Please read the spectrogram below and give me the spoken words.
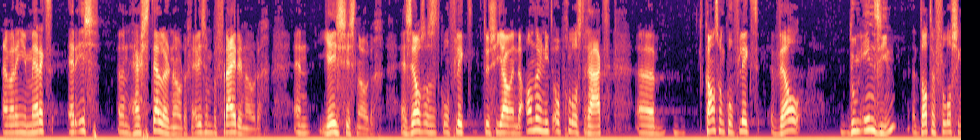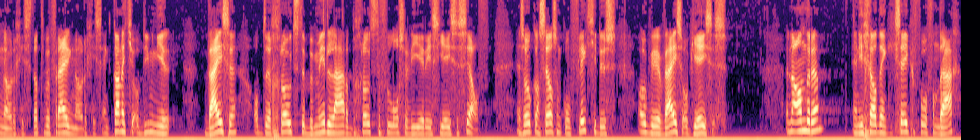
En waarin je merkt, er is een hersteller nodig. Er is een bevrijder nodig. En Jezus is nodig. En zelfs als het conflict tussen jou en de ander niet opgelost raakt, uh, kan zo'n conflict wel doen inzien dat er verlossing nodig is, dat er bevrijding nodig is. En kan het je op die manier wijzen op de grootste bemiddelaar, op de grootste verlosser die er is, Jezus zelf. En zo kan zelfs een conflictje dus ook weer wijzen op Jezus. Een andere, en die geldt denk ik zeker voor vandaag,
